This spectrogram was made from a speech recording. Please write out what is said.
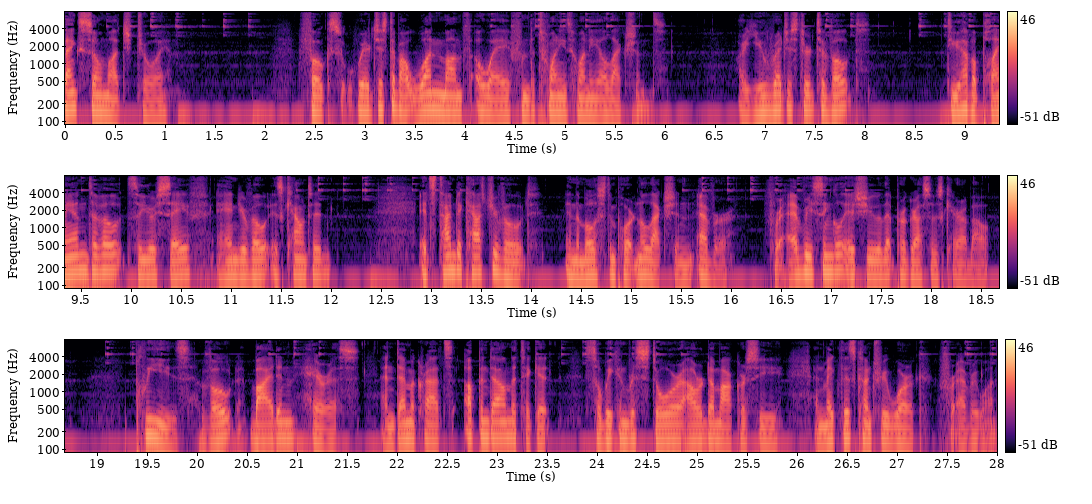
Thanks so much, Joy. Folks, we're just about one month away from the 2020 elections. Are you registered to vote? Do you have a plan to vote so you're safe and your vote is counted? It's time to cast your vote in the most important election ever for every single issue that progressives care about. Please vote Biden, Harris, and Democrats up and down the ticket so we can restore our democracy and make this country work for everyone.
